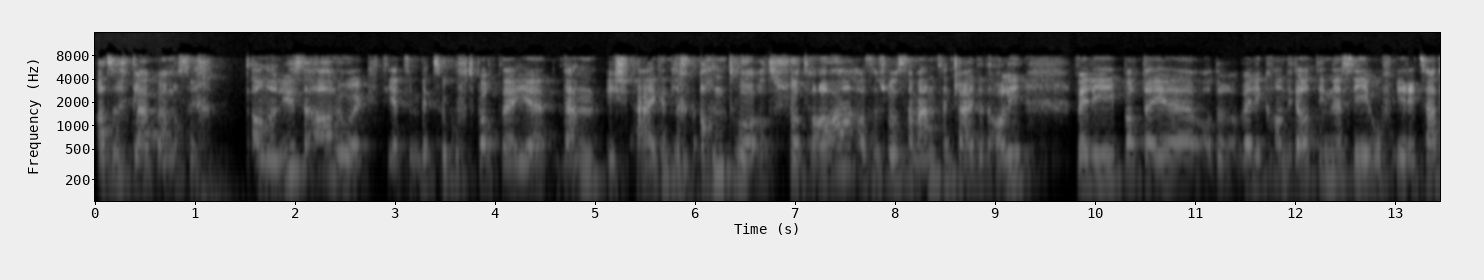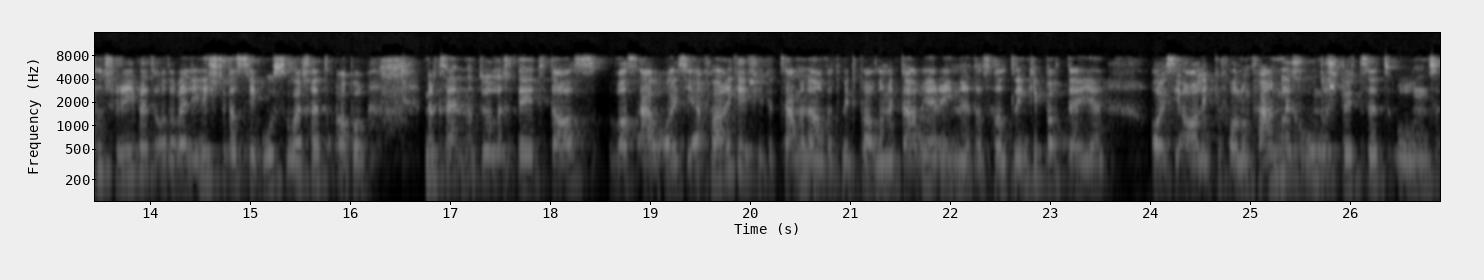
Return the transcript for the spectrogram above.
Also ich glaube, wenn man sich die Analyse anschaut, jetzt in Bezug auf die Parteien, dann ist eigentlich die Antwort schon da. Also schlussendlich entscheiden alle, welche Parteien oder welche Kandidatinnen sie auf ihre Zettel schreiben oder welche Liste das sie aussuchen. Aber wir sehen natürlich dort das, was auch unsere Erfahrung ist in der Zusammenarbeit mit Parlamentarierinnen, dass halt linke Parteien unsere Anliegen vollumfänglich unterstützen und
